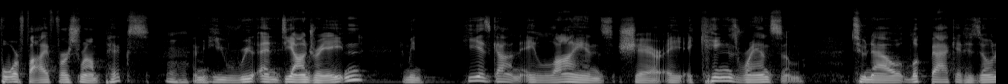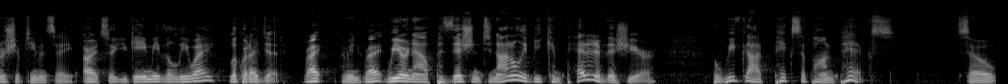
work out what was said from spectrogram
four or five first round picks. Mm-hmm. I mean he re- and DeAndre Ayton. I mean he has gotten a lion's share, a, a king's ransom to now look back at his ownership team and say, all right, so you gave me the leeway. Look what I did. Right. I mean, Right. we are now positioned to not only be competitive this year, but we've got picks upon picks. So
